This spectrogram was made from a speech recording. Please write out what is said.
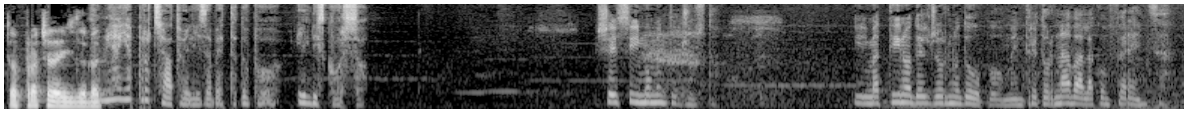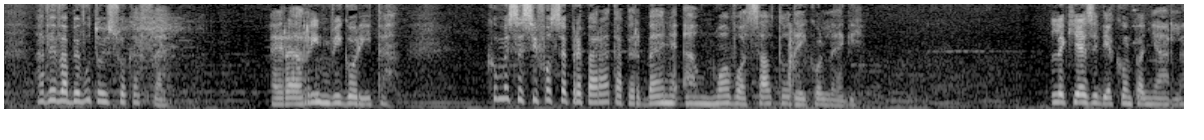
Tu approccio ad Elizabeth. Come hai approcciato Elizabeth dopo il discorso? Scelsi il momento giusto. Il mattino del giorno dopo, mentre tornava alla conferenza, aveva bevuto il suo caffè. Era rinvigorita, come se si fosse preparata per bene a un nuovo assalto dei colleghi. Le chiesi di accompagnarla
